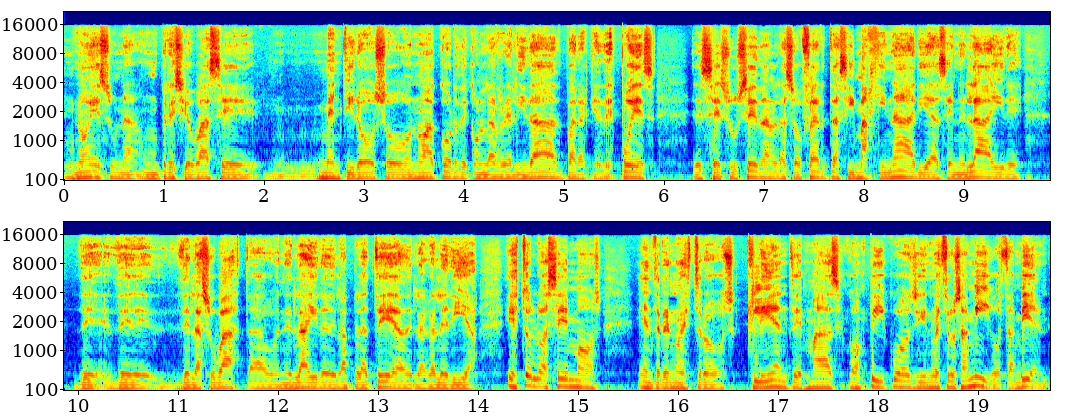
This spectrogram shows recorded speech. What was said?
no es una, un precio base mentiroso, no acorde con la realidad, para que después eh, se sucedan las ofertas imaginarias en el aire de, de, la subasta o en el aire de la platea, de la galería. Esto lo hacemos entre nuestros clientes más conspicuos y nuestros amigos también.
